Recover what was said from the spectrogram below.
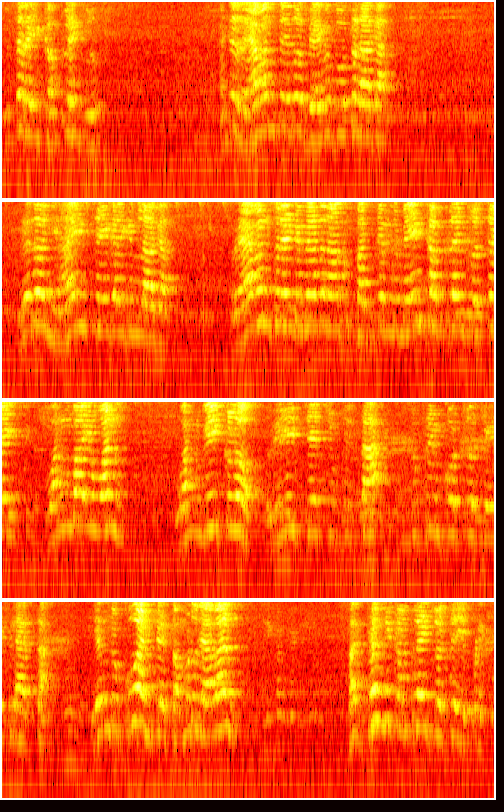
చూసారా ఈ కంప్లైంట్లు? అంటే రేవంత్ ఏదో దేవదూతలాగా ఏదో న్యాయం చేయగలిగిన లాగా రేవంత్ రెడ్డి మీద నాకు పద్దెనిమిది మెయిన్ కంప్లైంట్లు వచ్చాయి. వన్ బై వన్ వన్ వీక్లో రిలీజ్ చేసి చూపిస్తా సుప్రీం కోర్టులో కేసులు వేస్తా ఎందుకు అంటే తమ్ముడు రేవంత్ పద్దెనిమిది కంప్లైంట్లు వచ్చాయి ఇప్పటికి.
